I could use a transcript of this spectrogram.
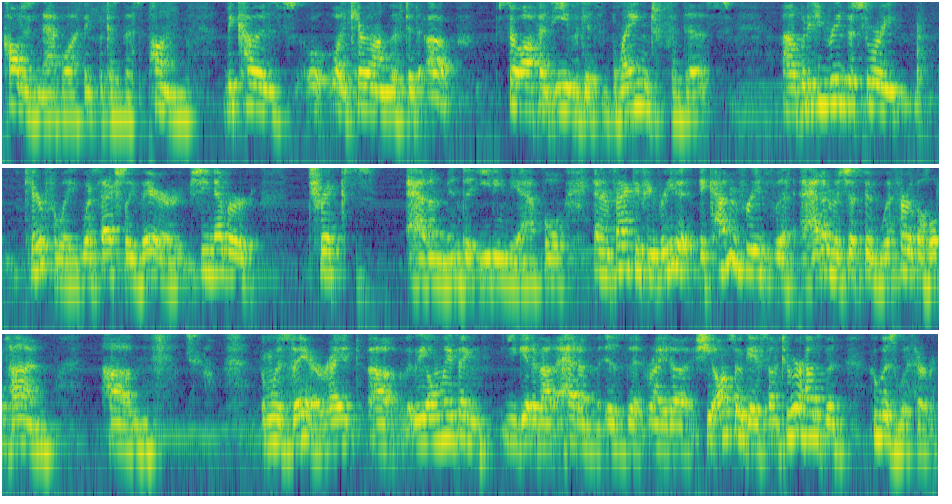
called it an apple. I think because of this pun, because like Karoline lifted up, so often Eve gets blamed for this. Uh, but if you read the story carefully, what's actually there, she never tricks Adam into eating the apple. And in fact, if you read it, it kind of reads that Adam has just been with her the whole time. Um, and was there, right? Uh, the only thing you get about Adam is that, right, uh, she also gave some to her husband who was with her,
